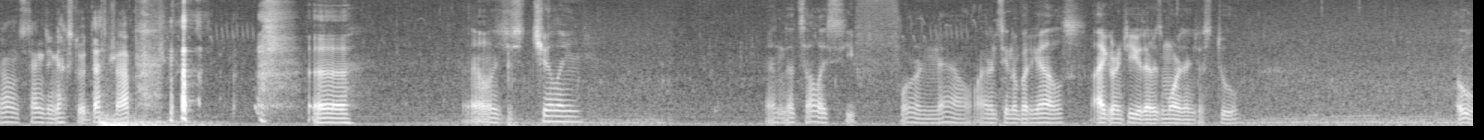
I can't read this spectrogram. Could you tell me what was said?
Now I'm standing next to a death trap. uh, I was just chilling. And that's all I see for now. I don't see nobody else. I guarantee you there is more than just two. Oh.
